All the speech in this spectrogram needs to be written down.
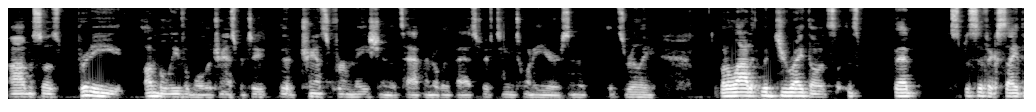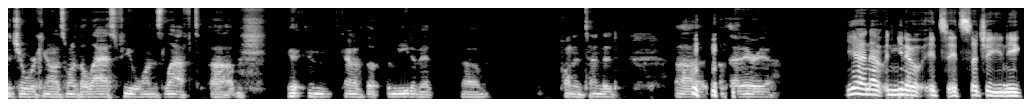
Um, so it's pretty unbelievable the transportation, the transformation that's happened over the past 15, 20 years. And it, it's really, but a lot of, but you're right though. It's, it's that specific site that you're working on is one of the last few ones left um, in kind of the, the meat of it, um, pun intended, uh, of that area. Yeah, no, and you know, it's it's such a unique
